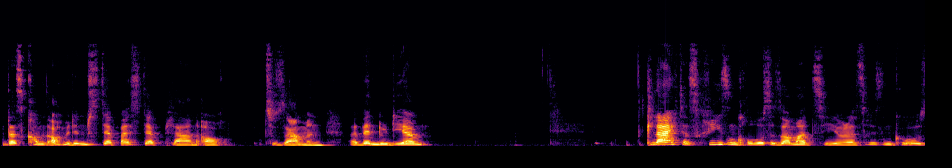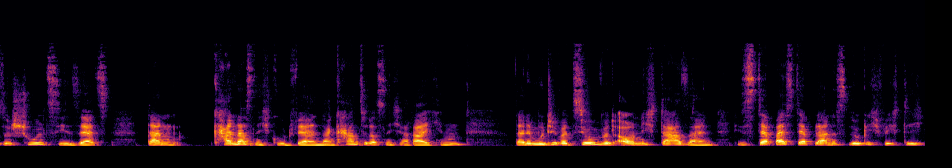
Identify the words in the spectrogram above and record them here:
Das kommt auch mit dem Step-by-Step-Plan auch zusammen. Weil wenn du dir gleich das riesengroße Sommerziel oder das riesengroße Schulziel setzt, dann kann das nicht gut werden, dann kannst du das nicht erreichen. Deine Motivation wird auch nicht da sein. Dieses Step-by-Step-Plan ist wirklich wichtig,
